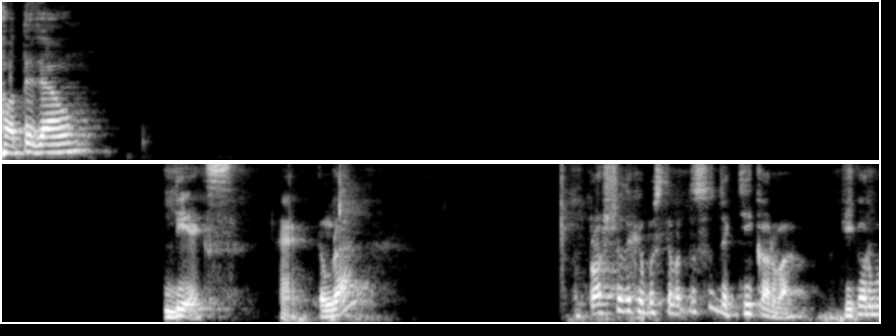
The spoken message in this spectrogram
খতে যাও। ডিএক্স হ্যাঁ তোমরা প্রশ্ন দেখে বুঝতে পারতেছো যে কি করবা? কি করব?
